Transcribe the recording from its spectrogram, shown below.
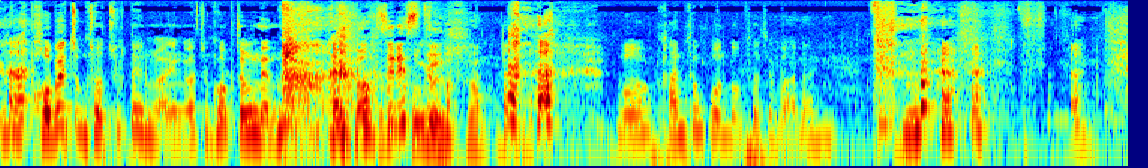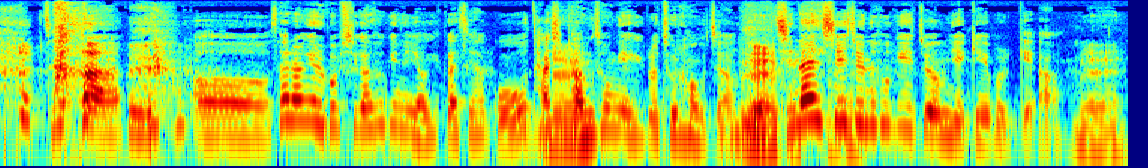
이거 법에 좀 저촉되는 거 아닌가? 좀 걱정된다. 이거 그런 게 쓰리섭 있어. 뭐 간통본도 없어진 마당에. 자, 어, 사랑의 7시간 후기는 여기까지 하고 다시 네. 방송 얘기로 돌아오죠. 네, 지난 그렇죠. 시즌 후기 좀 얘기해 볼게요. 네.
